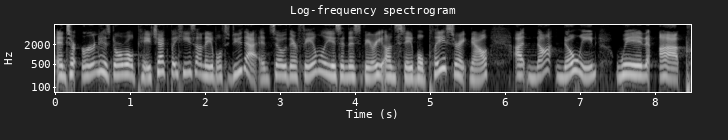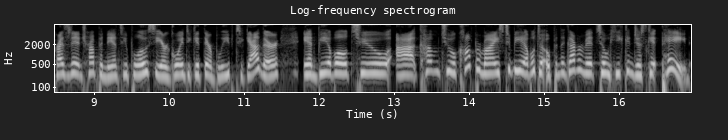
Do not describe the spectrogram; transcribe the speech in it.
and to earn his normal paycheck, but he's unable to do that. And so their family is in this very unstable place right now, uh, not knowing when uh, President Trump and Nancy Pelosi are going to get their bleep together and be able to uh, come to a compromise to be able to open the government so he can just get paid.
